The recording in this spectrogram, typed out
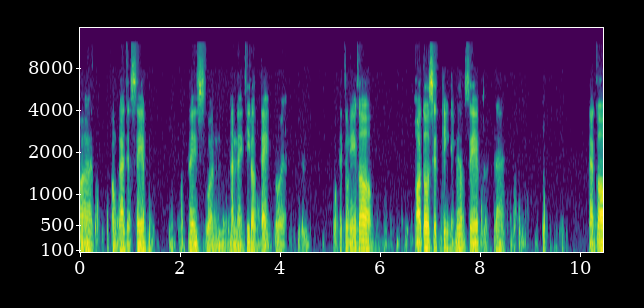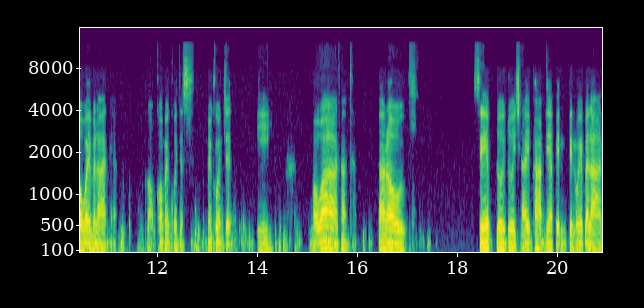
ว่าต้องการจะเซฟในส่วนอันไหนที่เราแต่งด้วยในตรงนี้ก็ ออโต้เซตติ้งเนี่ยไม่ต้องเซฟได้แล้วก็ไว้เวลาเนี่ยก็ก็ไม่ควรจะไม่ควรจะนี้ เพราะว่าถ้าถ้าเราเซฟโดยโดยใช้ภาพเนี่ยเป็นเป็นไว้บาลาน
